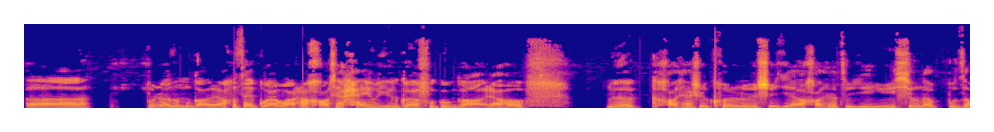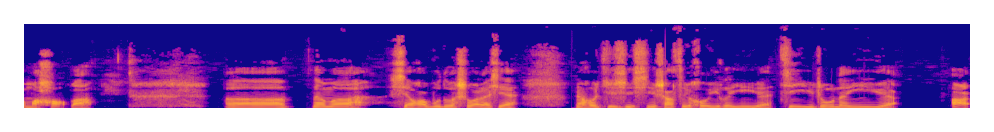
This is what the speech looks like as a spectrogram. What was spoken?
呃，不知道怎么搞的，然后在官网上好像还有一个官服公告，然后，呃，好像是昆仑世界好像最近运行的不怎么好吧，呃，那么闲话不多说了先，然后继续欣赏最后一个音乐，记忆中的音乐二。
